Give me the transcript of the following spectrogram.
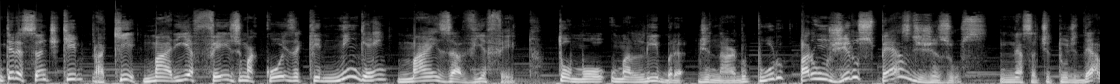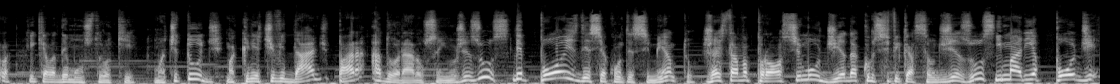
Interessante que aqui Maria fez uma coisa que ninguém mais havia feito tomou uma libra de nardo puro para ungir os pés de Jesus. Nessa atitude dela, o que ela demonstrou aqui? Uma atitude, uma criatividade para adorar ao Senhor Jesus. Depois desse acontecimento, já estava próximo o dia da crucificação de Jesus e Maria pôde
